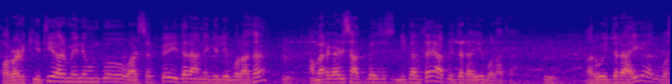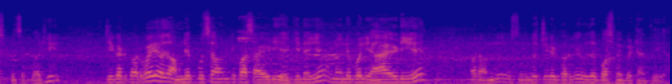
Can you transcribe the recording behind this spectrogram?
फॉरवर्ड की थी और मैंने उनको व्हाट्सएप पे इधर आने के लिए बोला था। हम्म। हमारा गाड़ी सात बजे से निकलता है आप इधर आइए बोला था। हम्म। और वो इधर आई और बस पे बैठी टिकट करवाई और हमने पूछा उनके पास आईडी है कि नहीं है उन्होंने बोली हाँ आईडी है। और हमने उसने टिकट करके उधर बस में बैठा दिया।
